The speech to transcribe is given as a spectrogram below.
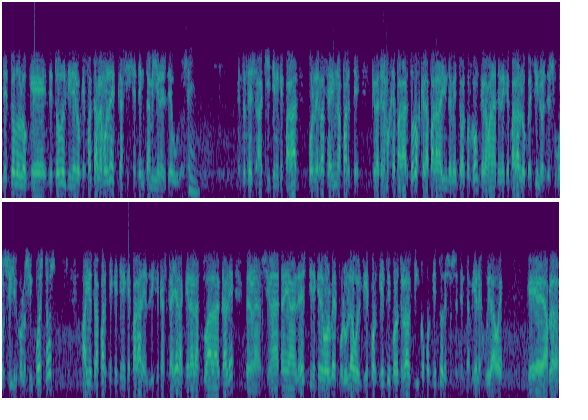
de todo lo que de todo el dinero que falta hablamos de casi 70 millones de euros ¿eh? Entonces aquí tiene que pagar, por desgracia hay una parte que la tenemos que pagar todos, que la paga el Ayuntamiento de Alcorcón, que la van a tener que pagar los vecinos de su bolsillo con los impuestos. Hay otra parte que tiene que pagar Enrique Cascallara, que era el actual alcalde, pero la señora Natalia Andrés tiene que devolver por un lado el 10% y por otro lado el 5% de esos 70 millones. Cuidado, ¿eh? Que habla...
